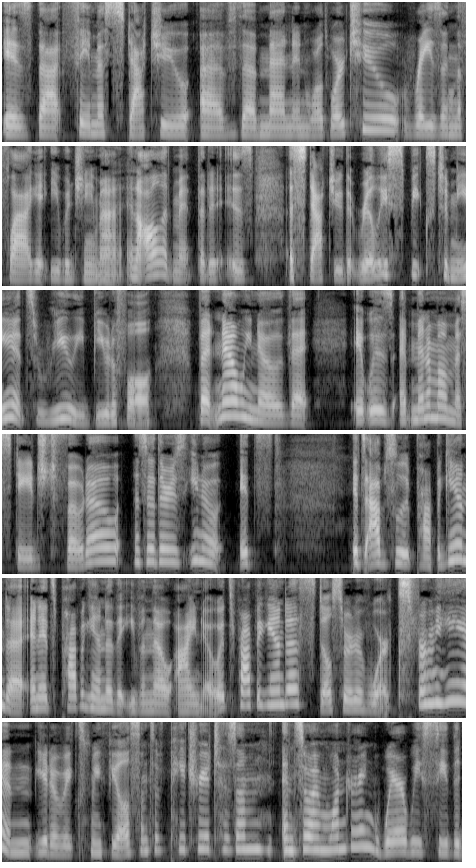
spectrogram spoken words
is that famous statue of the men in World War II raising the flag at Iwo Jima. And I'll admit that it is a statue that really speaks to me. It's really beautiful. But now we know that it was at minimum a staged photo. And so there's, you know, it's it's absolute propaganda and it's propaganda that even though i know it's propaganda still sort of works for me and you know makes me feel a sense of patriotism. And so i'm wondering where we see the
